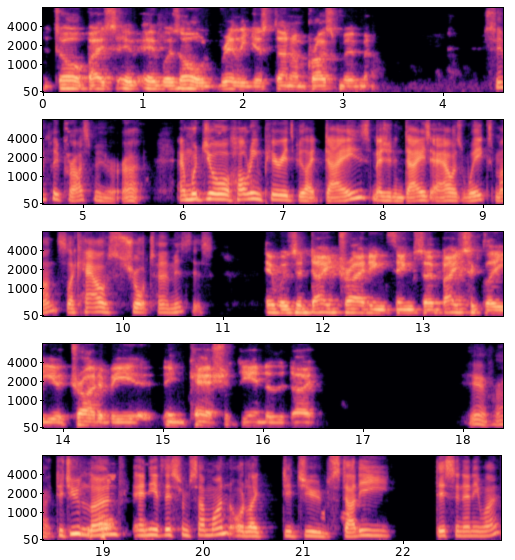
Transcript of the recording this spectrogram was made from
It's all based. It, it was all really just done on price movement. Simply price movement, right? And would your holding periods be like days, measured in days, hours, weeks, months? Like how short term is this? it was a day trading thing. So basically, you try to be in cash at the end of the day. Yeah, right. Did you learn any of this from someone, or like, did you study this in any way?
